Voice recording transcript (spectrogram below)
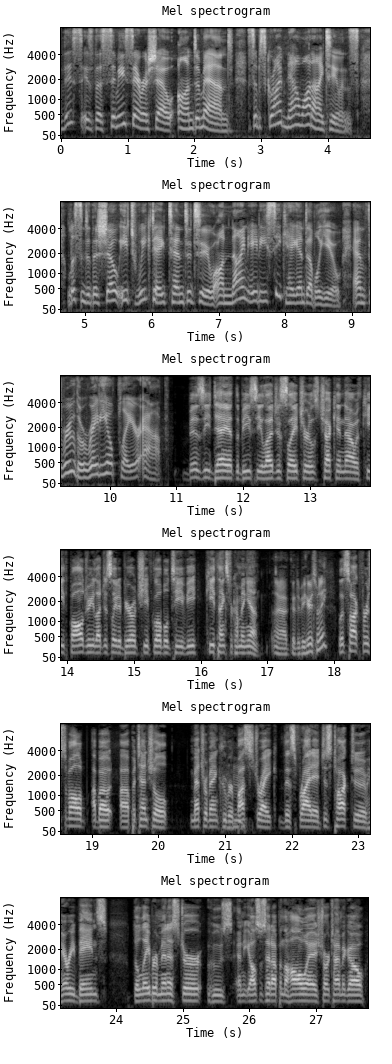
This is the Simi Sara Show on demand. Subscribe now on iTunes. Listen to the show each weekday 10 to 2 on 980 CKNW and through the Radio Player app. Busy day at the BC legislature. Let's check in now with Keith Baldrey, Legislative Bureau Chief Global TV. Keith, thanks for coming in. Uh, good to be here, Smitty. Let's talk first of all about a potential Metro Vancouver Mm-hmm. bus strike this Friday. I just talked to Harry Bains, the labor minister, who's, and he also said up in the hallway a short time ago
